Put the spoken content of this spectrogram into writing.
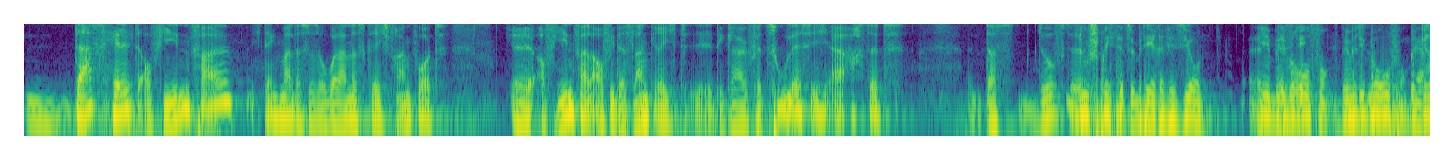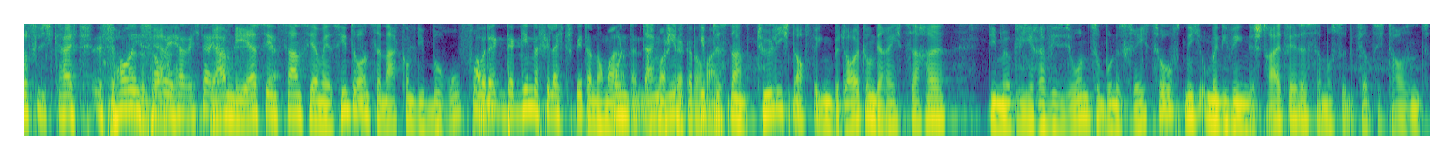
das hält auf jeden Fall. Ich denke mal, dass das Oberlandesgericht Frankfurt auf jeden Fall auch wie das Landgericht äh, die Klage für zulässig erachtet. Das dürfte Du sprichst jetzt über die Revision. die Des- Berufung. Wir die müssen Berufung. Ja. Begrifflichkeit. Also Sorry, sorry, wir, Herr Richter, Wir ja. haben die erste Instanz, die haben wir jetzt hinter uns. Danach kommt die Berufung. Aber da, da gehen wir vielleicht später nochmal Und noch dann mal gibt, gibt es natürlich noch wegen Bedeutung der Rechtssache die mögliche Revision zum Bundesgerichtshof. Nicht unbedingt wegen des Streitwertes, da musst du 40.000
